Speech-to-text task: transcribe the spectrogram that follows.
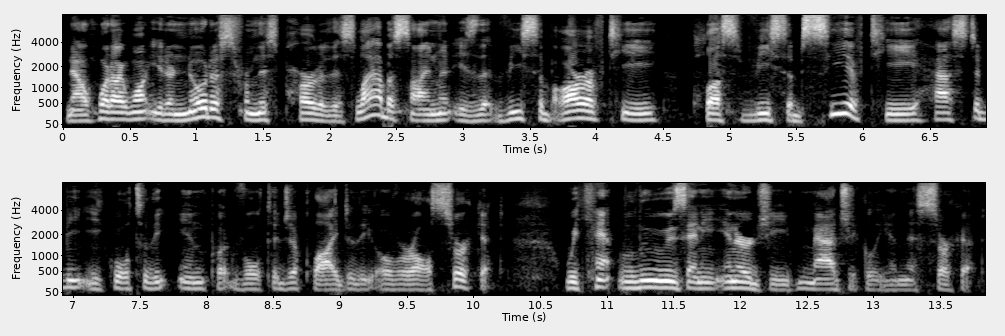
Now what I want you to notice from this part of this lab assignment is that V sub R of t plus V sub C of t has to be equal to the input voltage applied to the overall circuit. We can't lose any energy magically in this circuit.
